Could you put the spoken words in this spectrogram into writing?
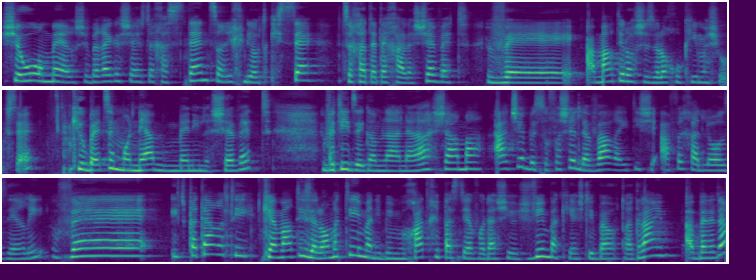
שהוא אומר שברגע שיש לך סטנד צריך להיות כיסא, צריך לתת לך לשבת, ואמרתי לו שזה לא חוקי מה שהוא עושה, כי הוא בעצם מונע ממני לשבת, הבאתי את זה גם להנהלה שמה, עד שבסופו של דבר ראיתי שאף אחד לא עוזר לי, והתפטרתי, כי אמרתי זה לא מתאים, אני במיוחד חיפשתי עבודה שיושבים בה כי יש לי בעיות רגליים, הבן אדם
